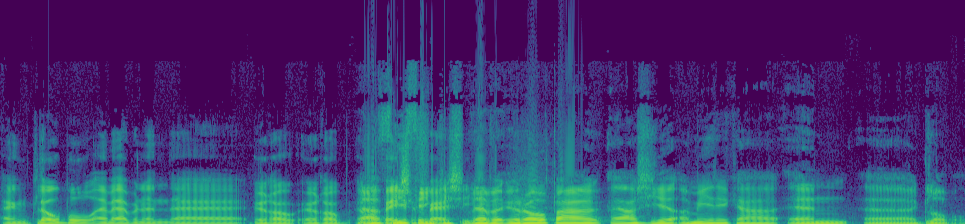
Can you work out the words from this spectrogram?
eh, een global en we hebben een eh, Euro, Euro, Ja, Europese versie. We hebben Europa, Azië, Amerika en Global.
